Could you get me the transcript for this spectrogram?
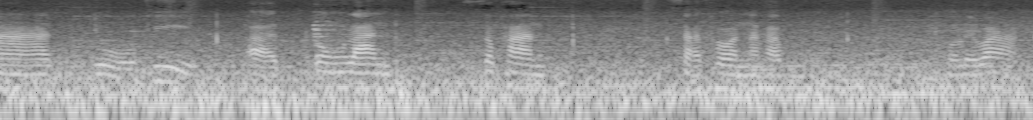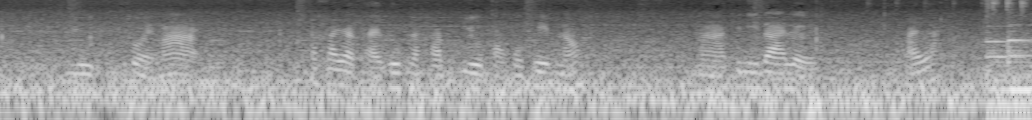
มาอยู่ที่ตรงลาน สะพานสาทรนะครับบอกเลยว่าวิวสวยมาก ถ้าใครอยากถ่ายรูปนะครับวิวของกรุงเทพเนาะมาที่นี่ได้เลย ไปละ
